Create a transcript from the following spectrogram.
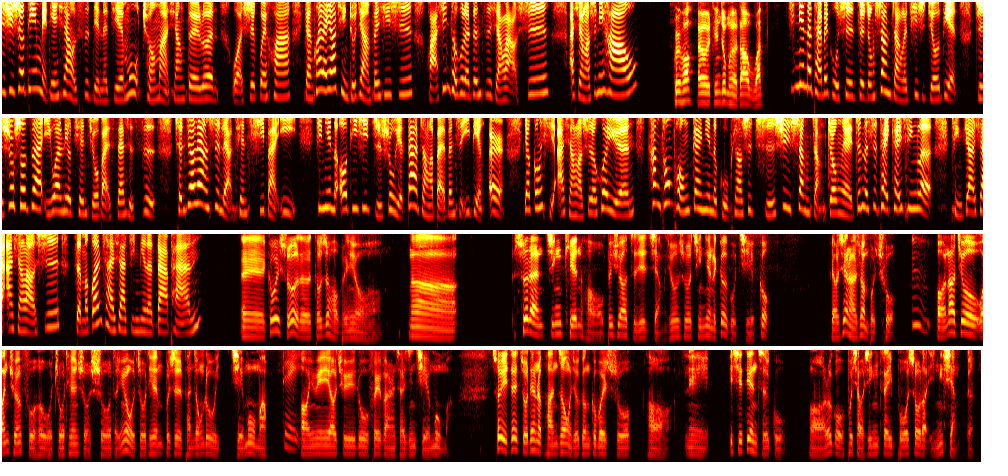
继续收听每天下午四点的节目《筹码相对论》，我是桂花，赶快来邀请主讲分析师华信投顾的曾志祥老师。阿祥老师你好，桂花，还有听众朋友大家午安。今天的台北股市最终上涨了七十九点，指数收在一万六千九百三十四，成交量是两千七百亿。今天的 OTC 指数也大涨了百分之一点二。要恭喜阿翔老师的会员，抗通膨概念的股票是持续上涨中，哎，真的是太开心了。请教一下阿翔老师，怎么观察一下今天的大盘？诶，各位所有的投资好朋友哦，那虽然今天哈，我必须要直接讲，就是说今天的个股结构。表现还算不错，嗯，哦，那就完全符合我昨天所说的，因为我昨天不是盘中录节目吗？对，哦，因为要去录非凡的财经节目嘛，所以在昨天的盘中，我就跟各位说，哦，你一些电子股，哦，如果不小心这一波受到影响的，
